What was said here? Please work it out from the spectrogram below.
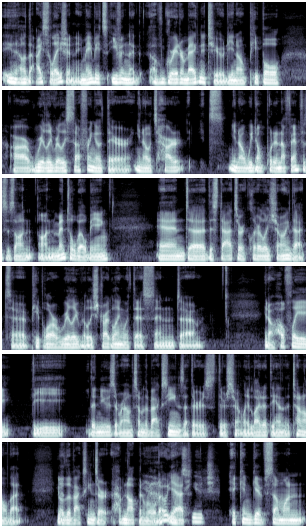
you know the isolation. And maybe it's even a, of greater magnitude. You know people are really really suffering out there. You know it's hard it's you know we don't put enough emphasis on on mental well-being. And uh, the stats are clearly showing that uh, people are really really struggling with this. And um, you know hopefully the the news around some of the vaccines that there's there's certainly light at the end of the tunnel that know the vaccines are have not been rolled out yet huge. it can give someone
